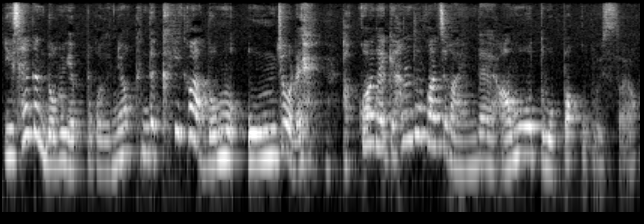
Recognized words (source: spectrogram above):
이 색은 너무 예쁘거든요. 근데 크기가 너무 옹졸해. 바꿔야 될 게 한두 가지가 아닌데 아무것도 못 바꾸고 있어요.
